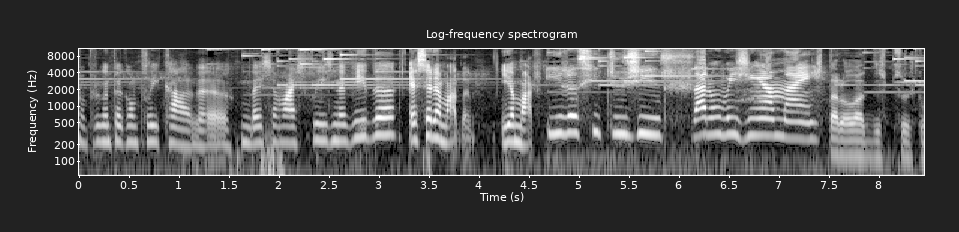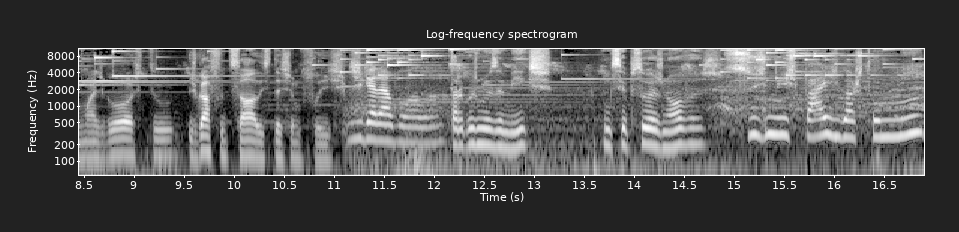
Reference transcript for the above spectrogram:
Uma pergunta complicada. O que me deixa mais feliz na vida é ser amada e amar. Ir a sítios giros, dar um beijinho à mãe, Estar ao lado das pessoas que eu mais gosto, jogar futsal, isso deixa-me feliz. jogar a bola. Estar com os meus amigos, conhecer pessoas novas. Se os meus pais gostam de mim,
